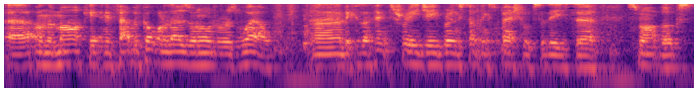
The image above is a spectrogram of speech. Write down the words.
uh, on the market. And in fact, we've got one of those on order as well, uh, because I think 3G brings something special to these uh, smart books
